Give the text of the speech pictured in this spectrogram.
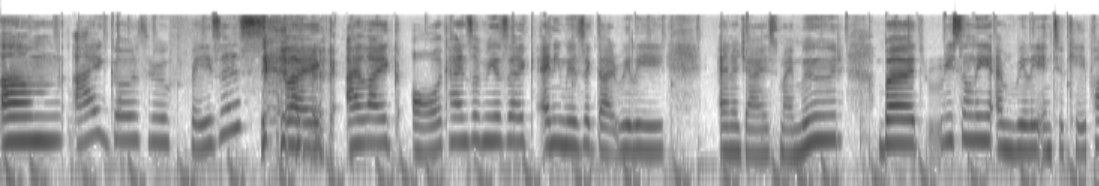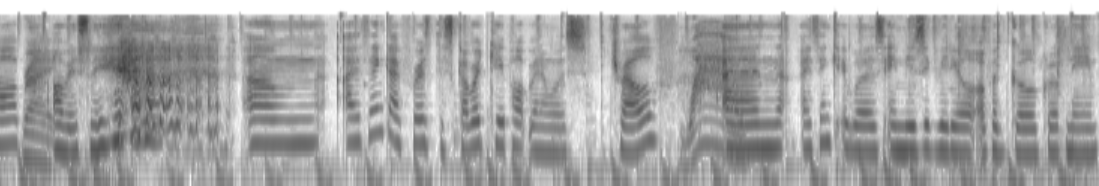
Um, I go through phases. Like, I like all kinds of music, any music that really energize my mood. But recently, I'm really into K-pop. Right. Obviously. um, I think I first discovered K-pop when I was 12. Wow. And I think it was a music video of a girl group named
